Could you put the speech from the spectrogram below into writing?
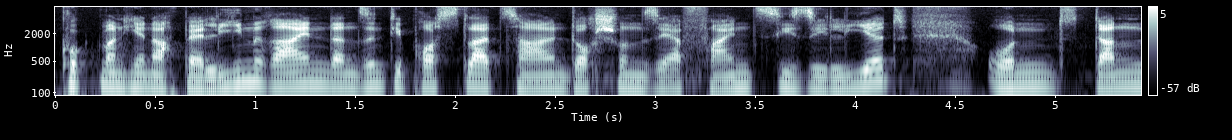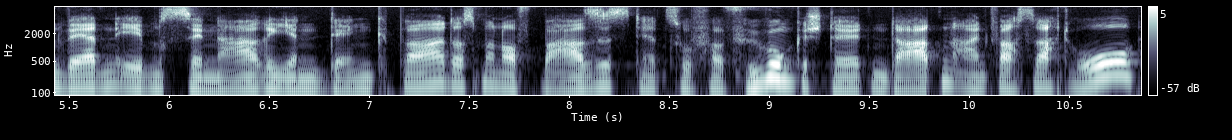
Guckt man hier nach Berlin rein, dann sind die Postleitzahlen doch schon sehr fein ziseliert und dann werden eben Szenarien denkbar, dass man auf Basis der zur Verfügung gestellten Daten einfach sagt, oh,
